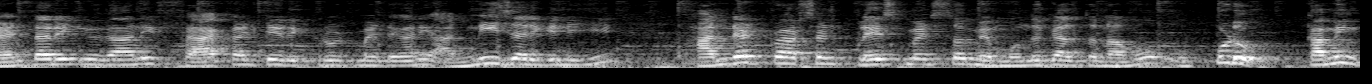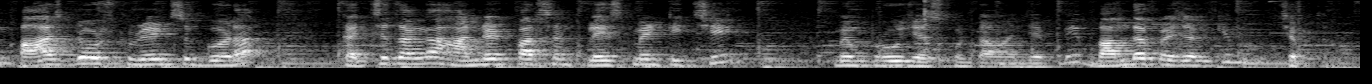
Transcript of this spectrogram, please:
మెంటరింగ్ కానీ ఫ్యాకల్టీ రిక్రూట్మెంట్ కానీ అన్నీ జరిగినాయి. హండ్రెడ్ పర్సెంట్ ప్లేస్మెంట్స్తో మేము ముందుకెళ్తున్నాము. ఇప్పుడు కమింగ్ పాస్డ్ అవుట్ స్టూడెంట్స్కి కూడా ఖచ్చితంగా హండ్రెడ్ పర్సెంట్ ప్లేస్మెంట్ ఇచ్చి మేము ప్రూవ్ చేసుకుంటామని చెప్పి బంద ప్రజలకి చెప్తున్నాం.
